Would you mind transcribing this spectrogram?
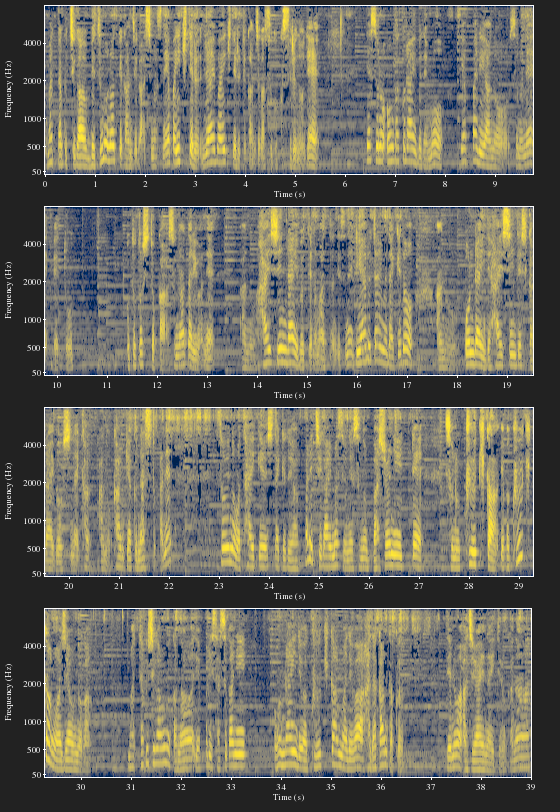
全く違う別物って感じがしますね。やっぱ生きてる、ライブは生きてるって感じがすごくするので、で、その音楽ライブでも、やっぱりあの、そのね、えっと、一昨年とか、そのあたりはね、あの配信ライブっていうのもあったんですね。リアルタイムだけどあのオンラインで配信でしかライブをしないかあの観客なしとかね。そういうのも体験したけどやっぱり違いますよね。その場所に行ってその空気感。やっぱ空気感を味わうのが全く違うのかな。やっぱりさすがにオンラインでは空気感までは肌感覚っていうのは味わえないっていうのかな。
